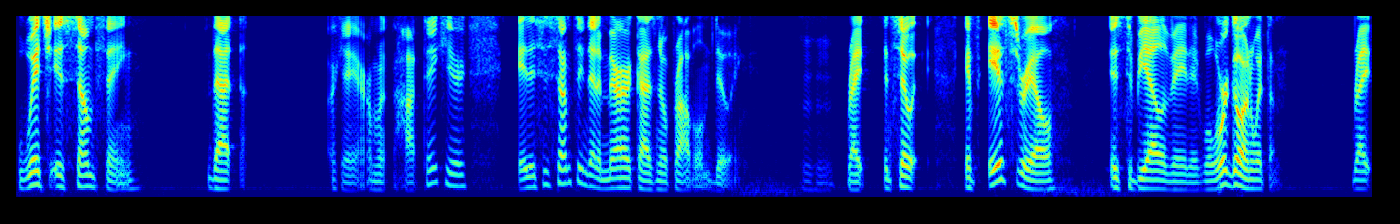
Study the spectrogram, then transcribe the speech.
which is something that okay, I'm a hot take here. Eh, This is something that America has no problem doing, right? And so, if Israel is to be elevated, well, we're going with them, right?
